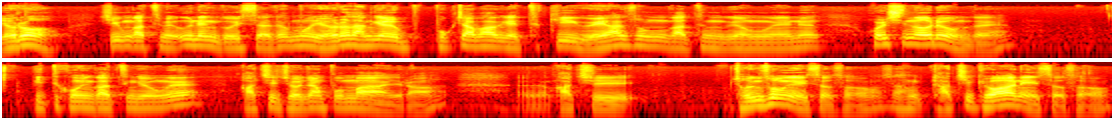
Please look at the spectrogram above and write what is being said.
여러 지금 같으면 은행도 있어야 돼. 뭐 여러 단계를 복잡하게 특히 외환 송금 같은 경우에는 훨씬 어려운데 비트코인 같은 경우에 가치 저장뿐만 아니라 어, 가치 전송에 있어서 상- 가치 교환에 있어서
